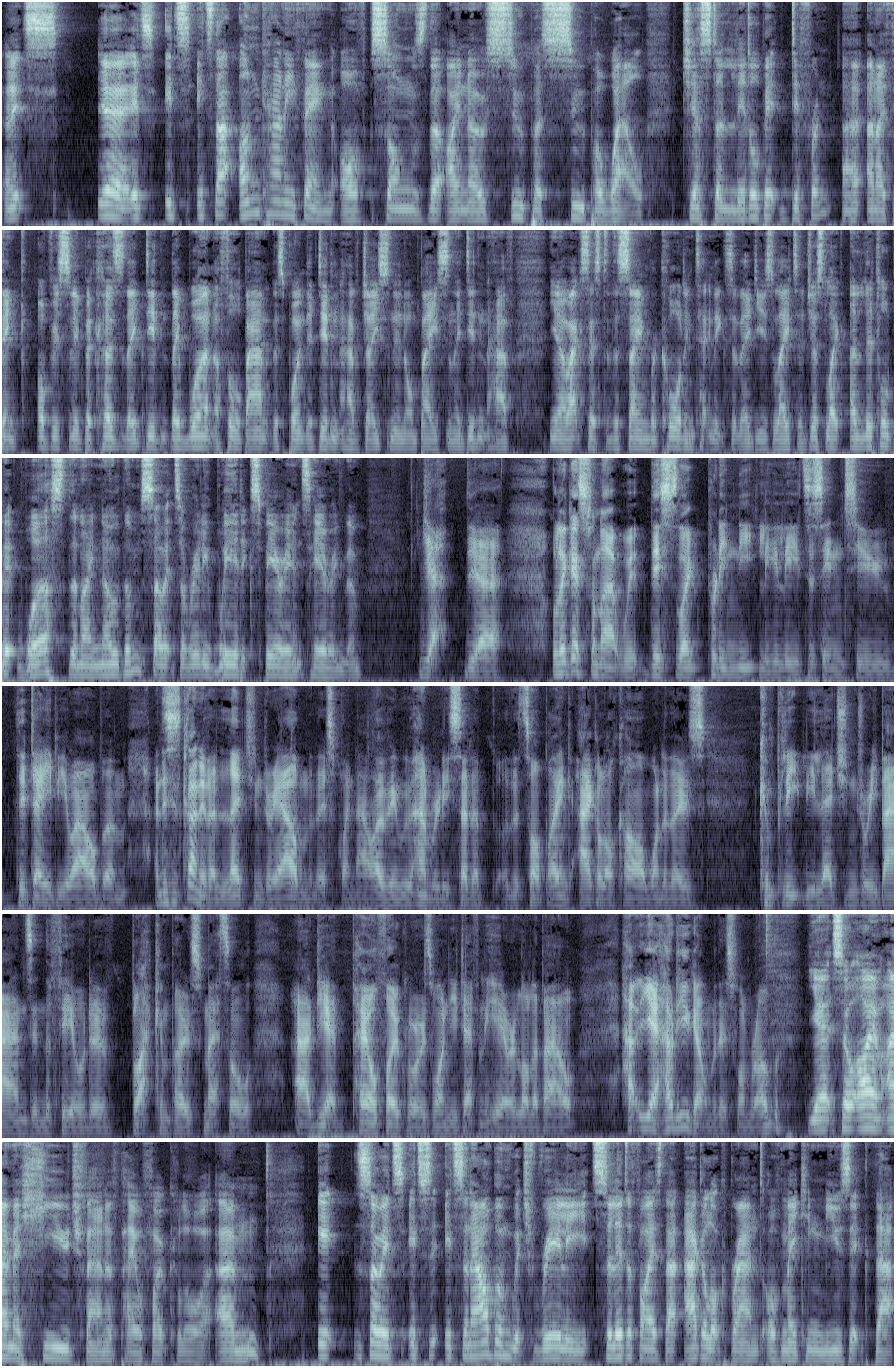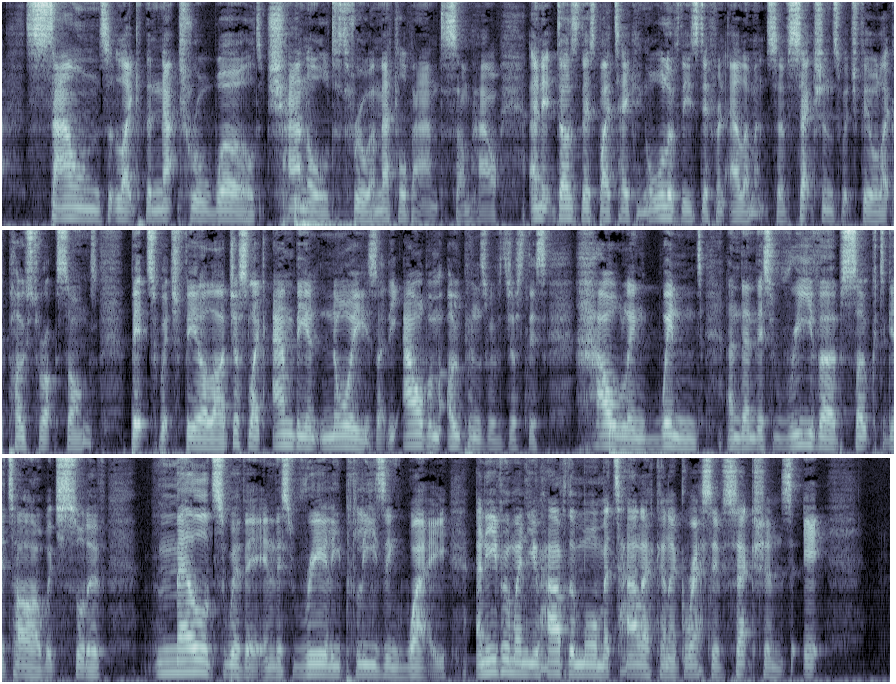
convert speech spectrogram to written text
and it's yeah, it's it's it's that uncanny thing of songs that I know super super well, just a little bit different. Uh, and I think obviously because they didn't, they weren't a full band at this point. They didn't have Jason in on bass, and they didn't have you know access to the same recording techniques that they'd use later. Just like a little bit worse than I know them, so it's a really weird experience hearing them. Yeah, yeah. Well, I guess from that, this like pretty neatly leads us into the debut album, and this is kind of a legendary album at this point now. I mean, we haven't really said at the top. I think Agalloch are one of those completely legendary bands in the field of black and post metal, and yeah, Pale Folklore is one you definitely hear a lot about. How, yeah, how do you get on with this one, Rob? Yeah, so I'm I'm a huge fan of Pale Folklore. Um, it so it's it's it's an album which really solidifies that Agalloch brand of making music that sounds like the natural world channeled through a metal band somehow. And it does this by taking all of these different elements of sections which feel like post rock songs bits which feel are just like ambient noise. Like the album opens with just this howling wind and then this reverb soaked guitar which sort of melds with it in this really pleasing way. And even when you have the more metallic and aggressive sections, it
